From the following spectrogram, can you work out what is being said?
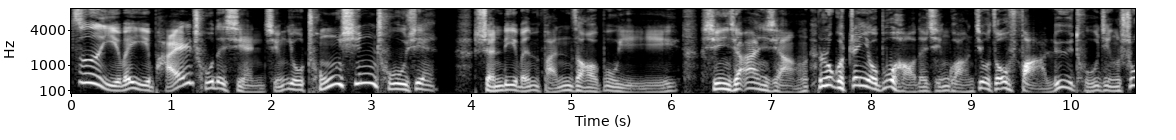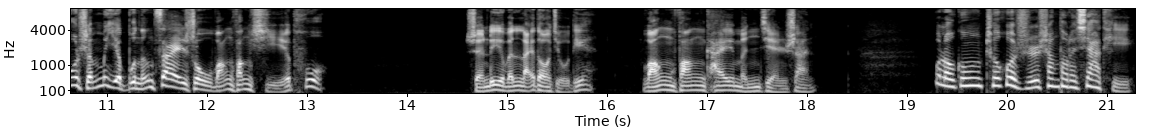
自以为已排除的险情又重新出现，沈立文烦躁不已，心下暗想：如果真有不好的情况，就走法律途径，说什么也不能再受王芳胁迫。沈立文来到酒店，王芳开门见山：“我老公车祸时伤到了下体，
